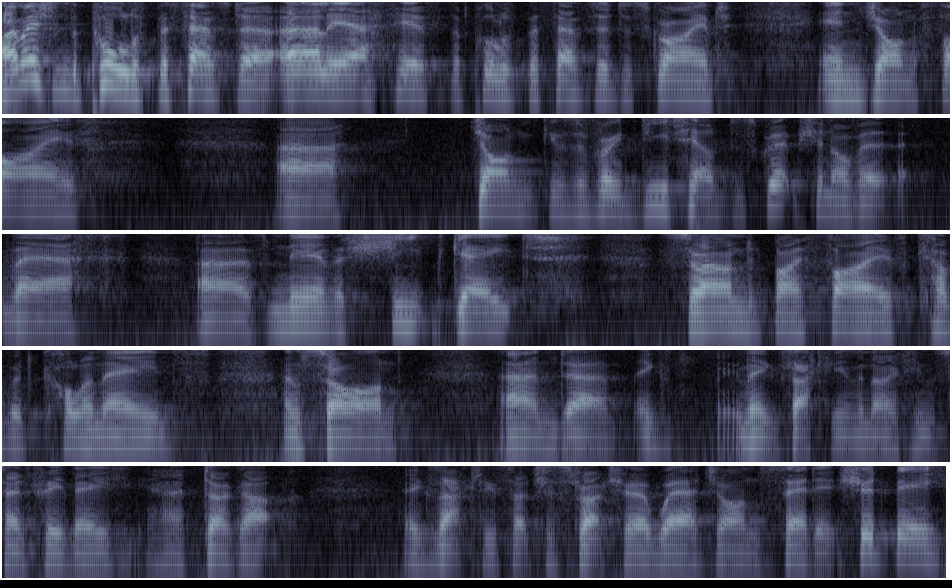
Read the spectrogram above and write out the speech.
I mentioned the Pool of Bethesda earlier. Here's the Pool of Bethesda described in John 5. Uh, John gives a very detailed description of it there. Uh, near the sheep gate, surrounded by five covered colonnades, and so on. And uh, ex- exactly in the 19th century, they uh, dug up exactly such a structure where John said it should be,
